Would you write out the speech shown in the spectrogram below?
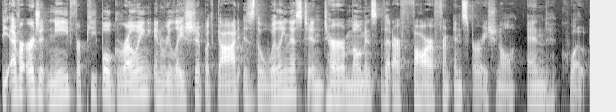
The ever urgent need for people growing in relationship with God is the willingness to endure moments that are far from inspirational. End quote.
